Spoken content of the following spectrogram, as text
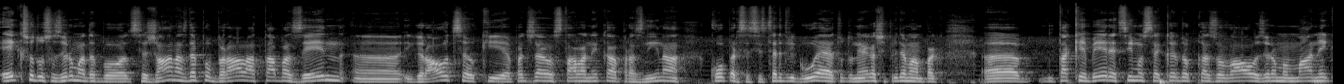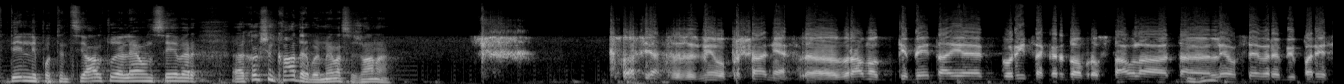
Exodus, oziroma da bo Sežana zdaj pobrala ta bazen uh, igralcev, ki je pač zdaj ostala neka praznina, Koper se sicer dviguje, tudi do njega še pridemo, ampak uh, ta KB se je kar dokazoval, oziroma ima nek delni potencial, tu je Leon Sever. Uh, kakšen kader bo imela Sežana? Ja, zanimivo vprašanje. Uh, ravno Kebeta je Gorica kar dobro ustavila, ta uh mhm. -huh. Leon Sever je bil pa res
